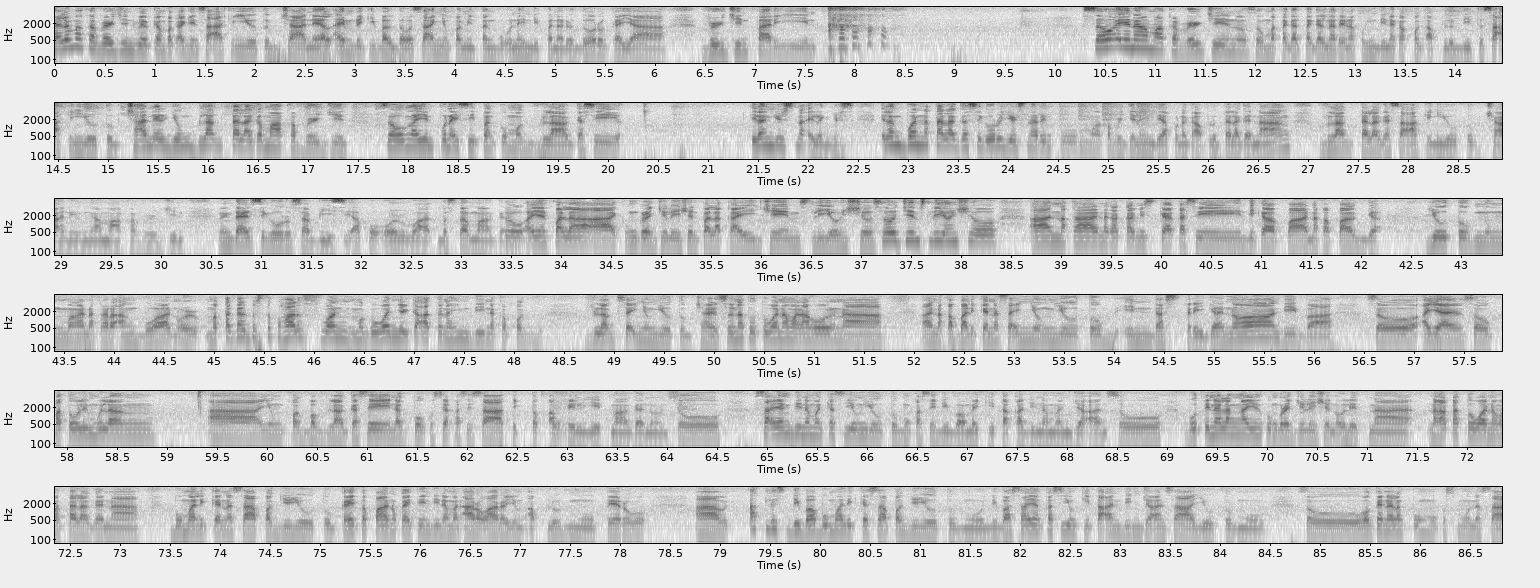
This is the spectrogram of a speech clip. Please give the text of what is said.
Hello mga ka-virgin, welcome back again sa aking YouTube channel. I'm Ricky Baldosa, ang inyong pamintang buo na hindi pa nadodorog, kaya virgin pa rin. so, ayan na mga ka-virgin. So, matagal-tagal na rin ako hindi nakapag-upload dito sa aking YouTube channel. Yung vlog talaga mga ka-virgin. So, ngayon po naisipan ko mag-vlog kasi ilang years na, ilang years, ilang buwan na talaga, siguro years na rin po mga ka-virgin na hindi ako nag-upload talaga ng vlog talaga sa aking YouTube channel nga mga ka-virgin. Nang dahil siguro sa busy ako or what, basta mga ganun. So, ayan pala, ah, congratulations pala kay James Leoncio. So, James Leoncio, ah, naka, nakakamiss ka kasi hindi ka pa nakapag YouTube nung mga nakaraang buwan or matagal basta pa halos one, mag one year ka ata na hindi nakapag vlog sa inyong YouTube channel. So natutuwa naman ako na ah, nakabalik ka na sa inyong YouTube industry. Ganon, 'di ba? So ayan, so patuloy mo lang ah, yung pagba-vlog kasi nag-focus ka kasi sa TikTok affiliate mga ganon. So sayang din naman kasi yung YouTube mo kasi 'di ba may kita ka din naman diyan. So buti na lang ngayon congratulations ulit na nakakatuwa naman talaga na bumalik ka na sa pag-YouTube. Kahit pa paano kahit hindi naman araw-araw yung upload mo pero ah, at least 'di ba bumalik ka sa pag-YouTube mo, 'di ba? Sayang kasi yung kitaan din diyan sa YouTube mo. So, wag ka na lang pumukus muna sa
